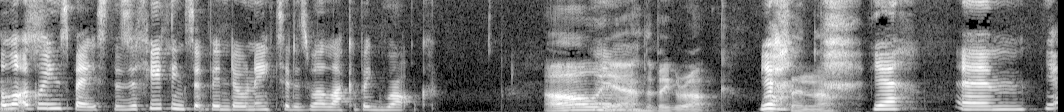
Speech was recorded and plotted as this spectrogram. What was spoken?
A lot of green space. There's a few things that have been donated as well, like a big rock. Oh Um, yeah, the big rock. yeah. I've seen that. Yeah. Um. Yeah.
